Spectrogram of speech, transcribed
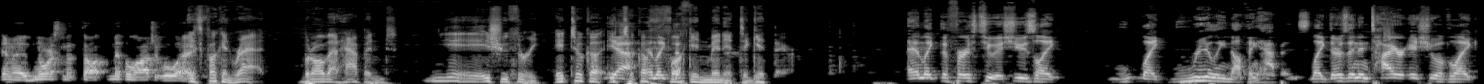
in a Norse mytho- mythological way. It's fucking rad. But all that happened yeah, issue three. It took a it Yeah, took a and, like, the- fucking minute to get there. and like the first two issues like w- like really nothing happens. Like there's an entire issue of like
